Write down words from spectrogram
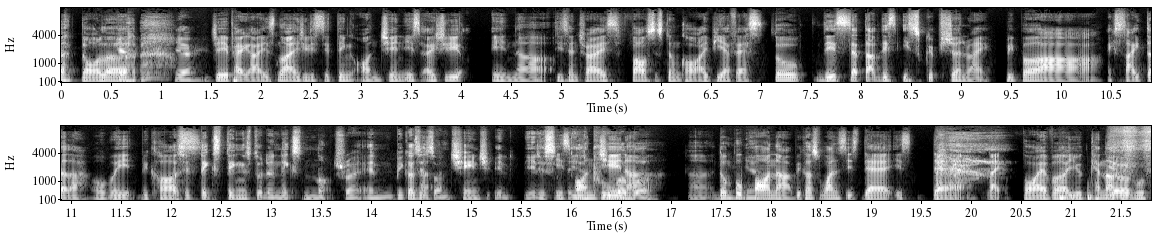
dollar yeah. JPEG, uh, it's not actually sitting on chain. It's actually in a decentralized file system called IPFS. So this setup, this inscription, right? People are excited uh, over it because Because it takes things to the next notch, right? And because it's on chain, it it is it's it is on chain. Uh, uh, don't put Yeah. pawn uh, because once it's there, it's there like forever. You cannot your, remove.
